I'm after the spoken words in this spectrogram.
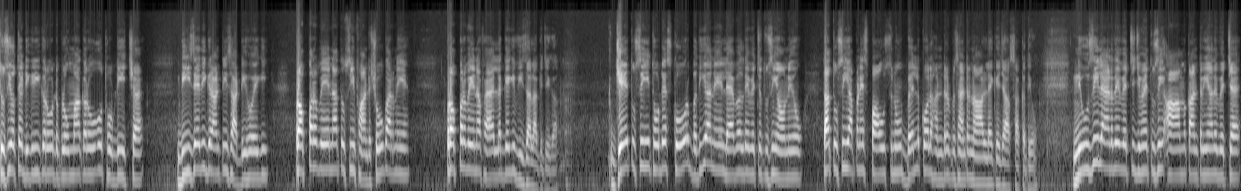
ਤੁਸੀਂ ਉੱਥੇ ਡਿਗਰੀ ਕਰੋ ਡਿਪਲੋਮਾ ਕਰੋ ਉਹ ਤੁਹਾਡੀ ਇੱਛਾ ਹੈ। ਵੀਜ਼ੇ ਦੀ ਗਾਰੰਟੀ ਸਾਡੀ ਹੋਏਗੀ। ਪ੍ਰੋਪਰ ਵੇ ਨਾਲ ਤੁਸੀਂ ਫੰਡ ਸ਼ੋਅ ਕਰਨੇ ਹੈ। ਪ੍ਰੋਪਰ ਵੇ ਨਾਲ ਫਾਈਲ ਲੱਗੇਗੀ ਵੀਜ਼ਾ ਲੱਗ ਜਾਏਗਾ ਜੇ ਤੁਸੀਂ ਤੁਹਾਡੇ ਸਕੋਰ ਵਧੀਆ ਨੇ ਲੈਵਲ ਦੇ ਵਿੱਚ ਤੁਸੀਂ ਆਉਨੇ ਹੋ, ਤਾਂ ਤੁਸੀਂ ਆਪਣੇ ਸਪਾਊਸ ਨੂੰ ਬਿਲਕੁਲ 100% ਨਾਲ ਲੈ ਕੇ ਜਾ ਸਕਦੇ ਹੋ। ਨਿਊਜ਼ੀਲੈਂਡ ਦੇ ਵਿੱਚ ਜਿਵੇਂ ਤੁਸੀਂ ਆਮ ਕੰਟਰੀਆਂ ਦੇ ਵਿੱਚ ਹੈ,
